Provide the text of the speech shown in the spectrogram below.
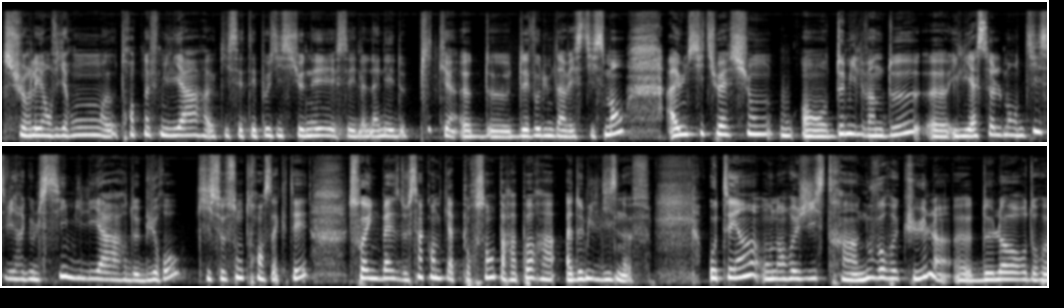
sur les environ 39 milliards qui s'étaient positionnés, c'est l'année de pic de, des volumes d'investissement, à une situation où en 2022, il y a seulement 10,6 6 milliards de bureaux qui se sont transactés, soit une baisse de 54% par rapport à, 2019. Au T1, on enregistre un nouveau recul euh, de l'ordre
